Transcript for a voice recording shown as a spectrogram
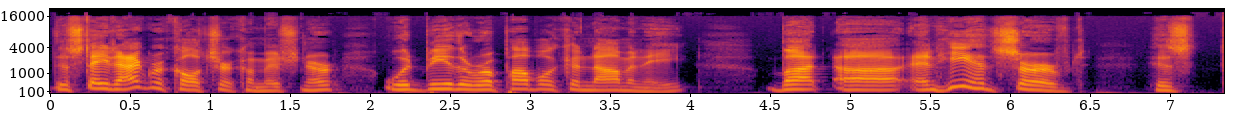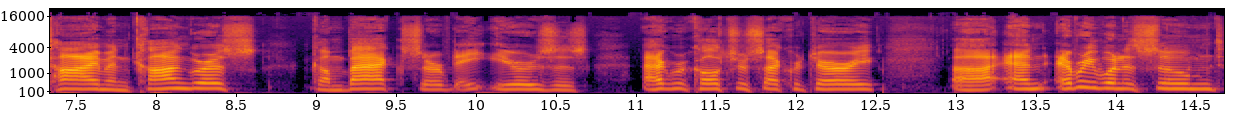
the state agriculture commissioner, would be the Republican nominee. But uh, and he had served his time in Congress, come back, served eight years as agriculture secretary, uh, and everyone assumed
